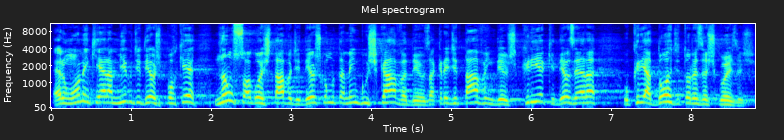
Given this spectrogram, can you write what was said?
Era um homem que era amigo de Deus, porque não só gostava de Deus, como também buscava Deus, acreditava em Deus, cria que Deus era o criador de todas as coisas.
